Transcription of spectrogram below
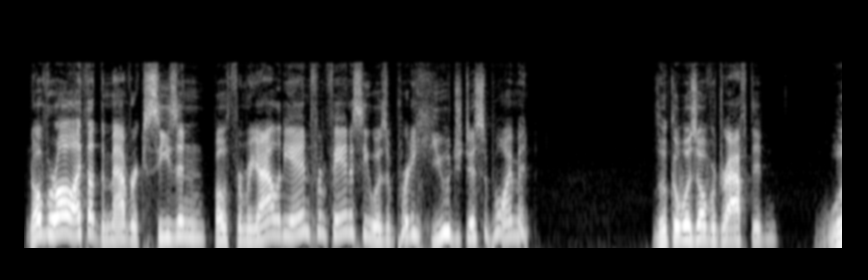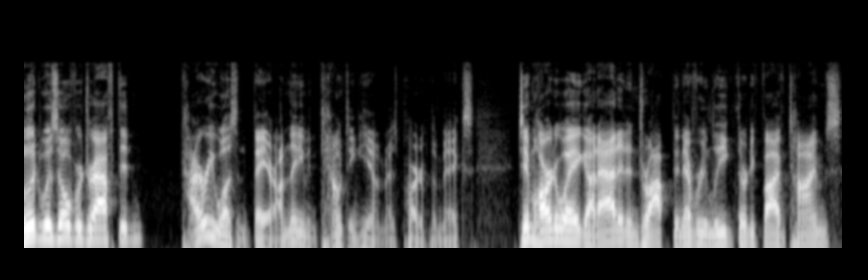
And overall, I thought the Mavericks season, both from reality and from fantasy, was a pretty huge disappointment. Luka was overdrafted. Wood was overdrafted. Kyrie wasn't there. I'm not even counting him as part of the mix. Tim Hardaway got added and dropped in every league 35 times.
